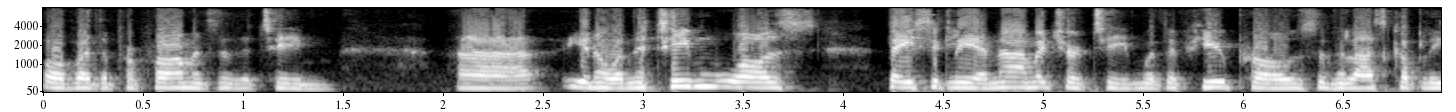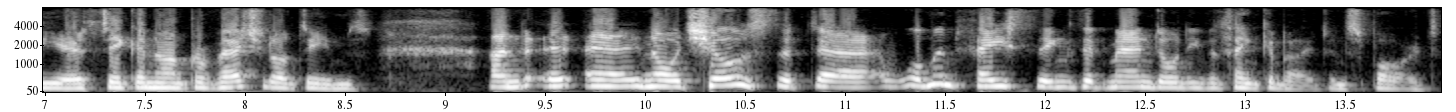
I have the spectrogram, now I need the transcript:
over the performance of the team. Uh, you know, and the team was basically an amateur team with a few pros in the last couple of years taking on professional teams. And uh, uh, you know, it shows that uh, women face things that men don't even think about in sport.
